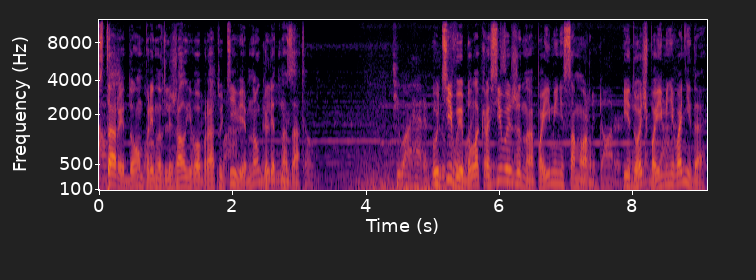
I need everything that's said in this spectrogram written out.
Старый дом принадлежал его брату Тиве много лет назад. У Тивы была красивая жена по имени Саморн и дочь по имени Ванида.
